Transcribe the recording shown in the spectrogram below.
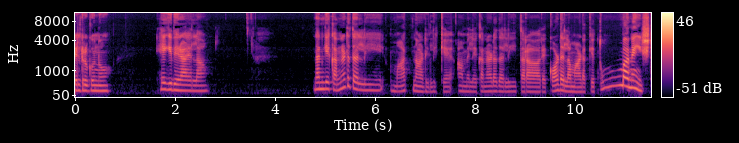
ಎಲ್ರಿಗೂ ಹೇಗಿದ್ದೀರಾ ಎಲ್ಲ? ನನಗೆ ಕನ್ನಡದಲ್ಲಿ ಮಾತನಾಡಲಿಕ್ಕೆ, ಆಮೇಲೆ ಕನ್ನಡದಲ್ಲಿ ಈ ಥರ ರೆಕಾರ್ಡ್ ಎಲ್ಲ ಮಾಡೋಕ್ಕೆ ತುಂಬಾ ಇಷ್ಟ.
